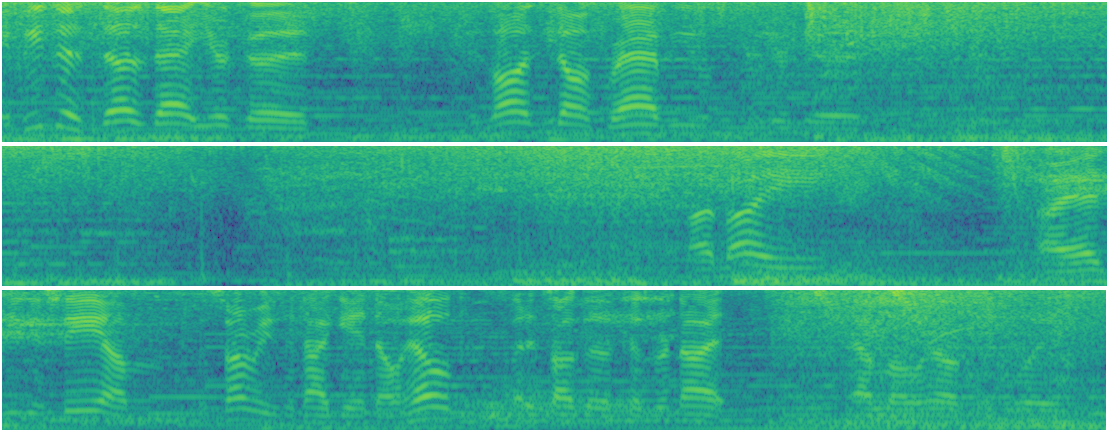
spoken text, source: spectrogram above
If he just does that, you're good. As long as he don't grab you, you're good. Bye bye. Alright, as you can see, I'm for some reason not getting no health, but it's all good because we're not that low health anyway.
